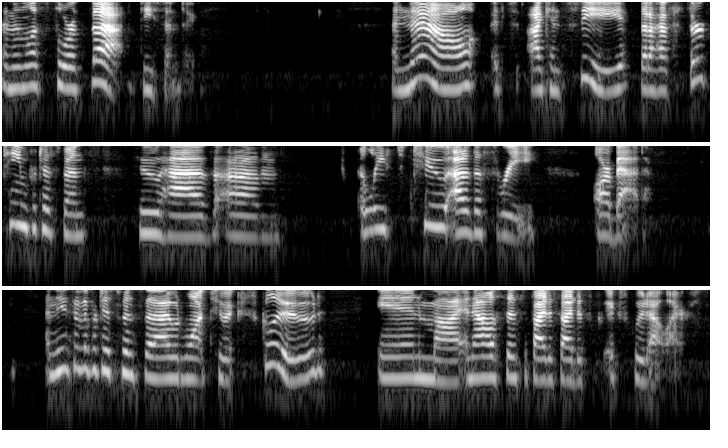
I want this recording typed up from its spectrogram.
And then let's sort that descending. And now it's I can see that I have 13 participants who have um, at least two out of the three are bad. And these are the participants that I would want to exclude in my analysis if I decide to exclude outliers.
